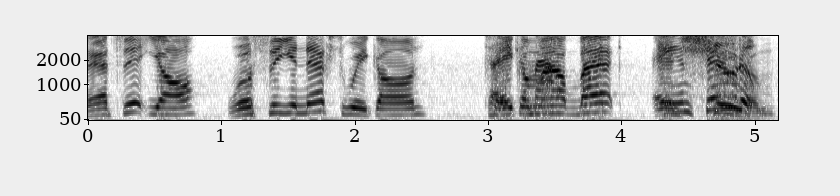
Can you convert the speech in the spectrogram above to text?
that's it, y'all. We'll see you next week on take 'em out back and shoot 'em.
